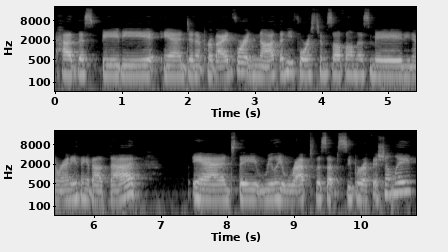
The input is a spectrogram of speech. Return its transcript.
had this baby and didn't provide for it. Not that he forced himself on this maid, you know, or anything about that. And they really wrapped this up super efficiently.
